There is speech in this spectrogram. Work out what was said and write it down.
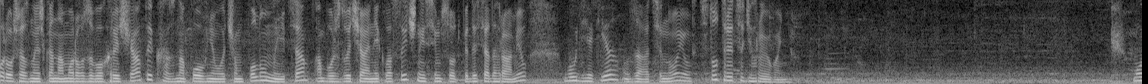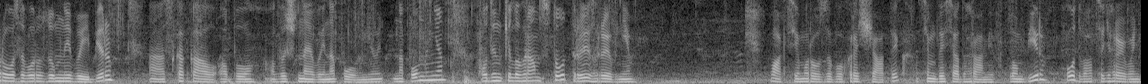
Хороша знижка на морозиво хрещатик з наповнювачем полуниця або ж звичайний класичний 750 грамів. Будь-яке за ціною 130 гривень. Морозиво розумний вибір з какао або вишневий наповнення 1 кг 103 гривні. В акції морозиво хрещатик 70 грамів пломбір по 20 гривень.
